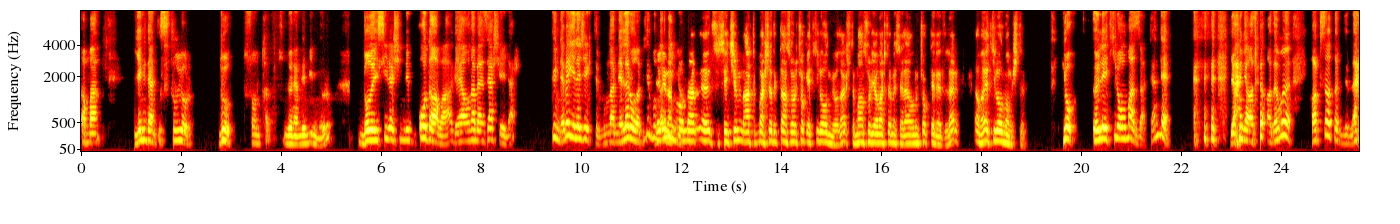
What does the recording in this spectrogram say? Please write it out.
Ama yeniden ısıtılıyordu son dönemde bilmiyorum. Dolayısıyla şimdi o dava veya ona benzer şeyler gündeme gelecektir. Bunlar neler olabilir bunları Gelir bilmiyorum. Onlar e, seçim artık başladıktan sonra çok etkili olmuyorlar. İşte Mansur Yavaş'ta mesela onu çok denediler ama etkili olmamıştı. Yok öyle etkili olmaz zaten de. yani adamı hapse atabilirler.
